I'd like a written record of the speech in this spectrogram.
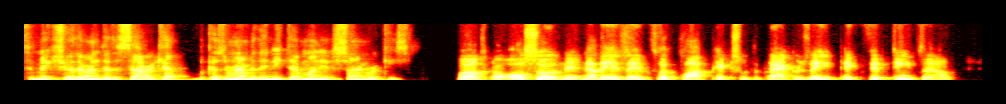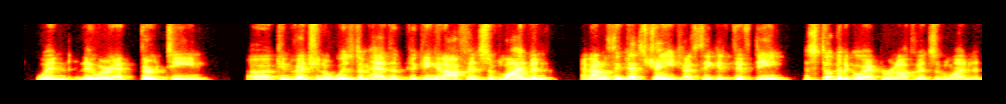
to make sure they're under the salary cap because remember they need to have money to sign rookies. Well, also now they have they have flip flop picks with the Packers. They pick 15th now when they were at 13. Uh, conventional wisdom had them picking an offensive lineman, and I don't think that's changed. I think at 15, they're still going to go after an offensive lineman.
